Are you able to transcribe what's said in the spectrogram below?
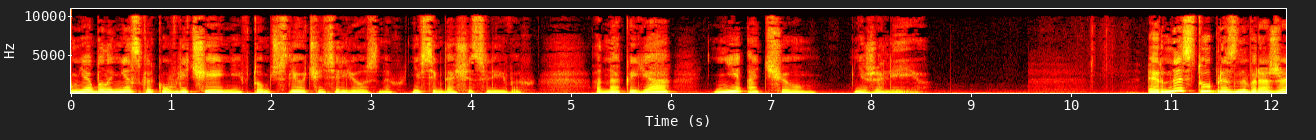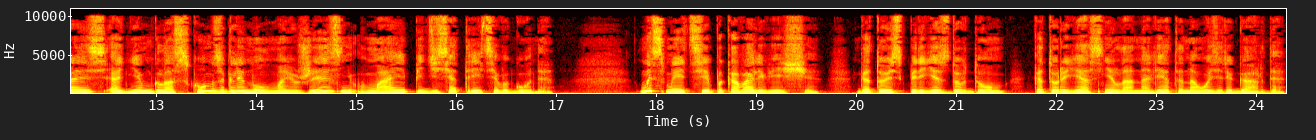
У меня было несколько увлечений, в том числе очень серьезных, не всегда счастливых. Однако я ни о чем не жалею. Эрнест, образно выражаясь, одним глазком заглянул в мою жизнь в мае 53-го года. Мы с Мэтти паковали вещи, готовясь к переезду в дом, который я сняла на лето на озере Гарда,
